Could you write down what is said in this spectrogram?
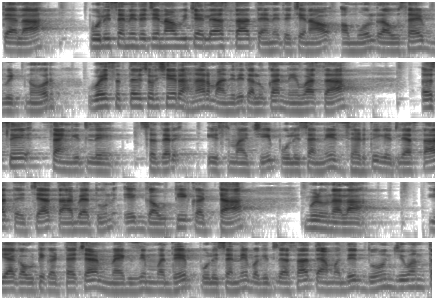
त्याला पोलिसांनी त्याचे नाव विचारले असता त्याने त्याचे नाव अमोल रावसाहेब विटनोर वय सत्तावीस वर्षे राहणार मांजरी तालुका नेवासा असे सांगितले. सदर इस्माची पोलिसांनी झडती घेतली असता त्याच्या ताब्यातून एक गावठी कट्टा मिळून आला. या गावठी कट्ट्याच्या मॅगझिनमध्ये पोलिसांनी बघितले असता त्यामध्ये दोन जिवंत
